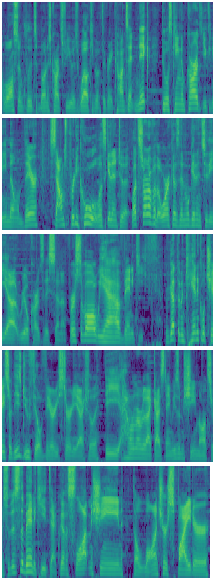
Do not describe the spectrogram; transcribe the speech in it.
I will also include some bonus cards for you as well. Keep up the great content. Nick, Duelist Kingdom Cards, you can email him there. Sounds pretty cool. Let's get into it. Let's start off with the Oricas, then we'll get into the uh, real cards they sent us. First of all, we have Bandit Keith. We've got the Mechanical Chaser. These do feel very sturdy, actually. The, I don't remember that guy's name. He's a machine monster. So this is the Bandit Keith deck. We got the Slot Machine, the Launcher Spider.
